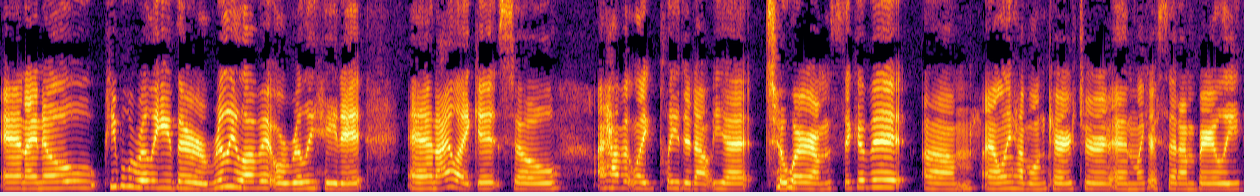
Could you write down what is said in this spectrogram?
And I know people really either really love it or really hate it and I like it so I haven't like played it out yet to where I'm sick of it. Um, I only have one character and like I said I'm barely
